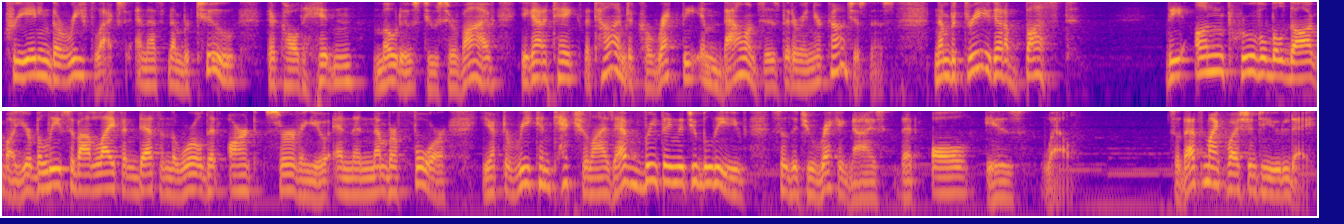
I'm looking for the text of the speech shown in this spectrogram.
creating the reflex? And that's number two. They're called hidden motives to survive. You got to take the time to correct the imbalances that are in your consciousness. Number three, you got to bust the unprovable dogma, your beliefs about life and death in the world that aren't serving you. And then number four, you have to recontextualize everything that you believe so that you recognize that all is well. So that's my question to you today.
